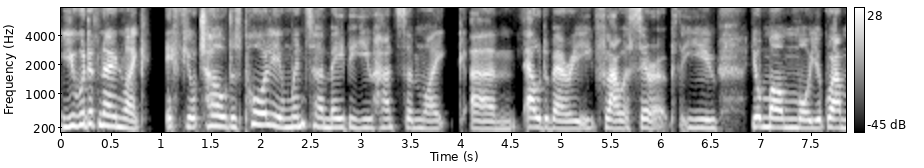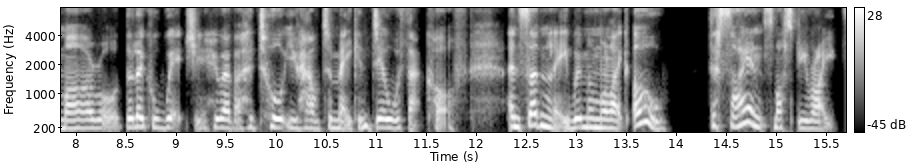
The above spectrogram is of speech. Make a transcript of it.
you would have known like if your child was poorly in winter maybe you had some like um, elderberry flower syrup that you your mum or your grandma or the local witch whoever had taught you how to make and deal with that cough. And suddenly women were like oh the science must be right.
